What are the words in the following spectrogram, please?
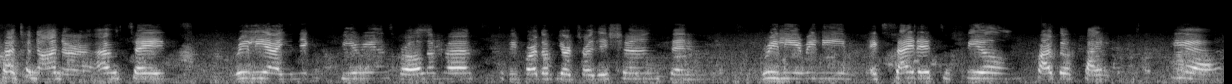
such an honor. I would say it's really a unique experience for all of us to be part of your traditions and really, really excited to feel part of Thailand. Yeah.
